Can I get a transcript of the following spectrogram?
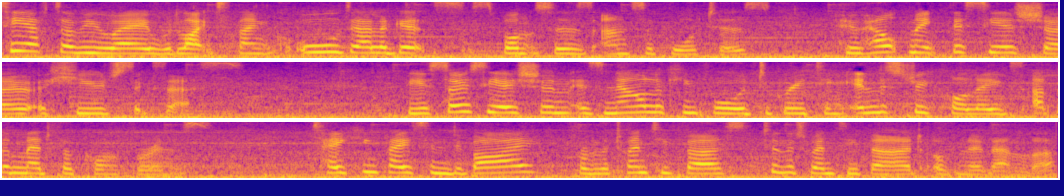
TFWA would like to thank all delegates, sponsors and supporters who helped make this year's show a huge success. The association is now looking forward to greeting industry colleagues at the MEADFA conference, taking place in Dubai from the 21st to the 23rd of November.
